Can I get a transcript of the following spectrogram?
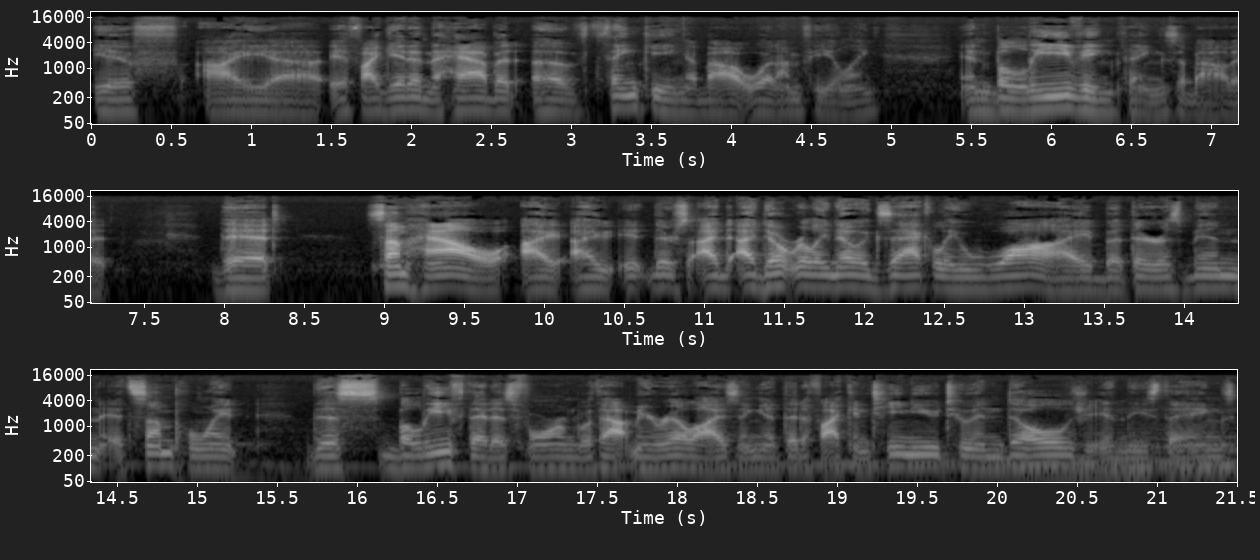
if I uh, if I get in the habit of thinking about what I'm feeling and believing things about it that somehow I, I it, there's I, I don't really know exactly why but there has been at some point this belief that is formed without me realizing it that if I continue to indulge in these things,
